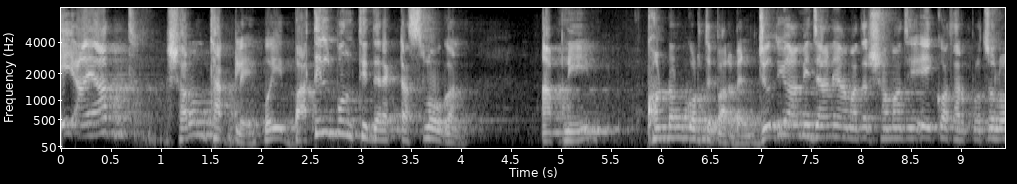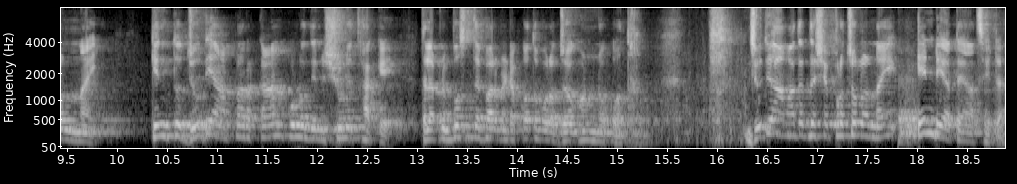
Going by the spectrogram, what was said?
এই আয়াত স্মরণ থাকলে ওই বাতিলপন্থীদের একটা স্লোগান, আপনি খণ্ডন করতে পারবেন। যদিও আমি জানি আমাদের সমাজে এই কথার প্রচলন নাই, কিন্তু যদি আপনার কান কোনোদিন শুনে থাকে, তাহলে আপনি বুঝতে পারবেন এটা কত বড় জঘন্য কথা। যদিও আমাদের দেশে প্রচলন নাই, ইন্ডিয়াতে আছে এটা।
